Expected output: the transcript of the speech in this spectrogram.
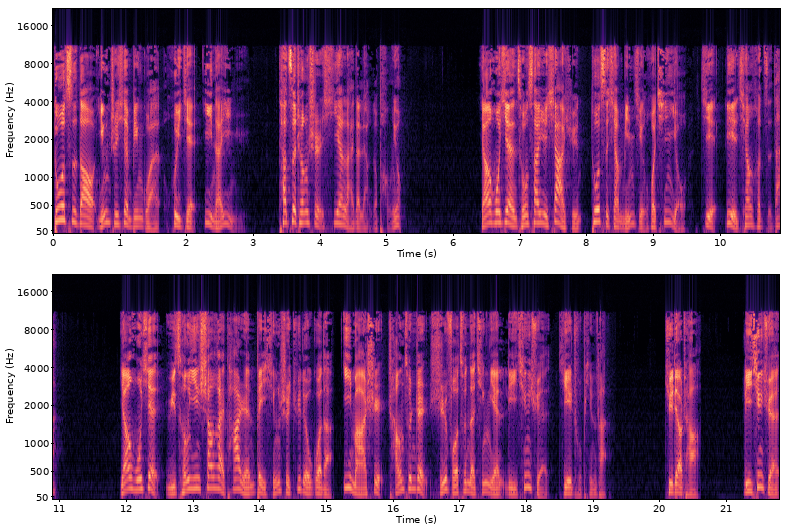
多次到营池县宾馆会见一男一女，他自称是西安来的两个朋友。杨红宪从三月下旬多次向民警或亲友借猎枪和子弹。杨红宪与曾因伤害他人被刑事拘留过的义马市长村镇石佛村的青年李清选接触频繁。据调查，李清选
